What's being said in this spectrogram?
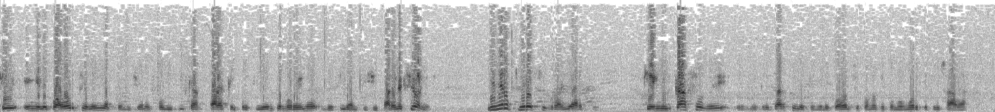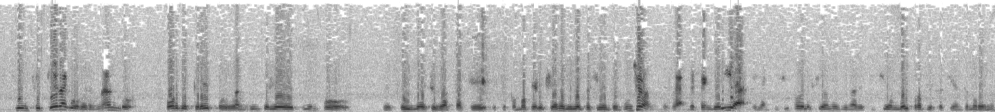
que en el Ecuador se den las condiciones políticas para que el presidente Moreno decida anticipar elecciones. Primero quiero subrayarte que en el caso de decretarse lo que en el Ecuador se conoce como muerte cruzada, quien se queda gobernando por decreto durante un periodo de tiempo de seis meses hasta que se convoque elecciones es el presidente en función. O sea, dependería el anticipo de elecciones de una decisión del propio presidente Moreno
